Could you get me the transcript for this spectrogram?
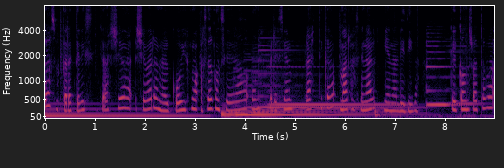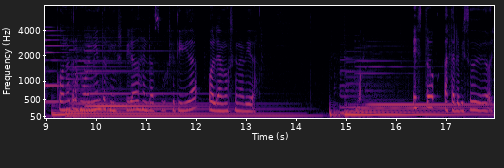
Todas sus características llevaron al cubismo a ser considerado una expresión plástica más racional y analítica, que contrastaba con otros movimientos inspirados en la subjetividad o la emocionalidad. Bueno, esto hasta el episodio de hoy.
